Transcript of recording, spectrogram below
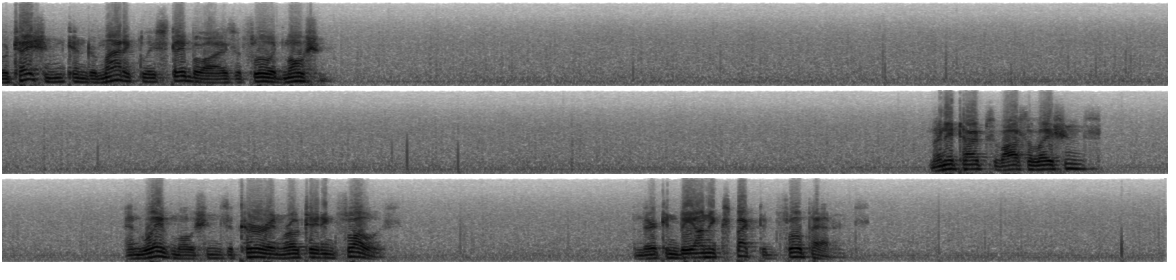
Rotation can dramatically stabilize a fluid motion. Many types of oscillations and wave motions occur in rotating flows, and there can be unexpected flow patterns.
